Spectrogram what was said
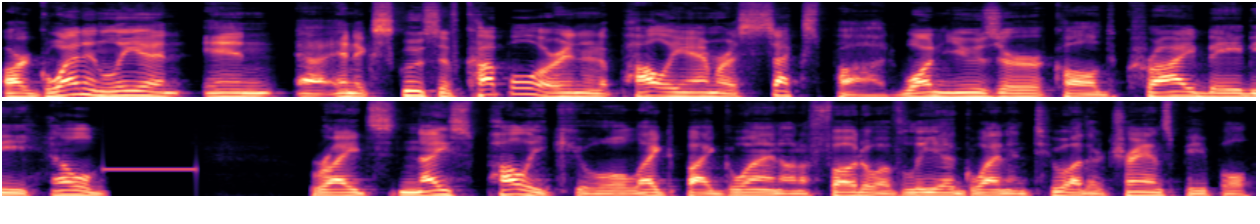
Are Gwen and Lia in, in uh, an exclusive couple or in a polyamorous sex pod? One user called Crybaby Hell writes, "Nice polycule," liked by Gwen on a photo of Lia, Gwen, and two other trans people.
